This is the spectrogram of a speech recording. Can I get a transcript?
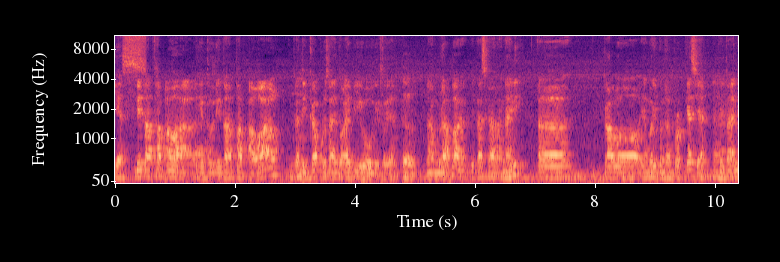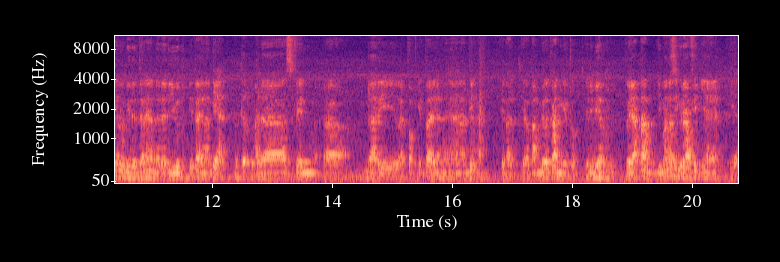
Yes. di tahap awal Ah. gitu, di tahap awal Hmm. ketika perusahaan itu IPO gitu ya. Betul. Nah berapa kita sekarang? Nah ini eh, kalau yang bagi pendengar podcast ya, Ah. kita ini lebih detailnya ada di YouTube kita ya nanti. Iya, betul betul. Ada screen eh, dari laptop kita ya, nah, nanti Ah. kita kita tampilkan gitu. Jadi biar kelihatan gimana sih grafiknya ya. Iya.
